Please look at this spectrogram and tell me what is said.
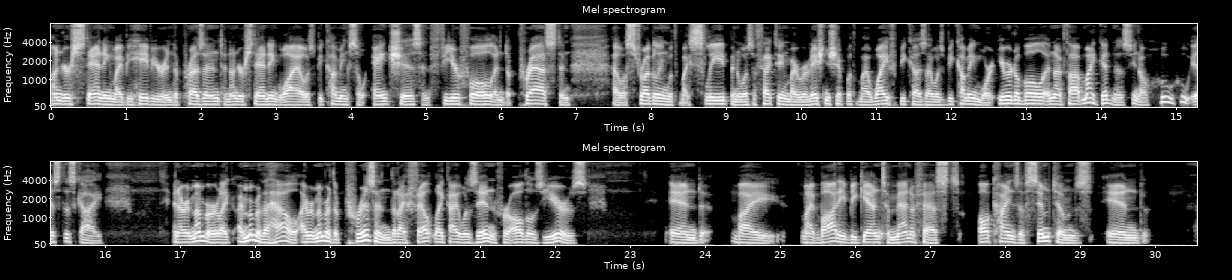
understanding my behavior in the present and understanding why I was becoming so anxious and fearful and depressed. And I was struggling with my sleep and it was affecting my relationship with my wife because I was becoming more irritable. And I thought my goodness you know who who is this guy? And I remember like I remember the hell. I remember the prison that I felt like I was in for all those years. And my my body began to manifest all kinds of symptoms. And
